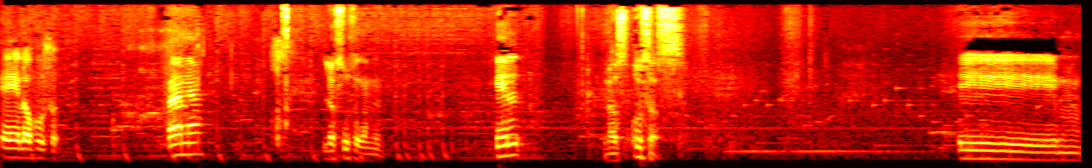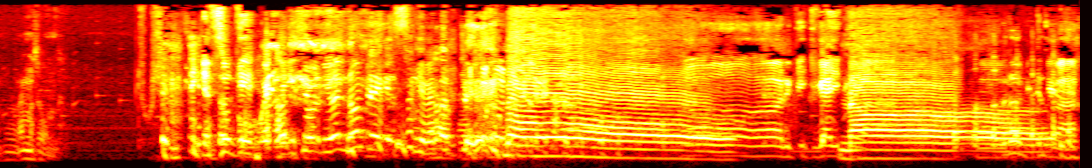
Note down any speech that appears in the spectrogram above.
Eh, los uso. Rana, Los uso también. él Los usos. Y. Dame un segundo. Kensuke. Se me olvidó el nombre de Kensuke, perdón. No. Qué caíste. No. Qué bajo.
